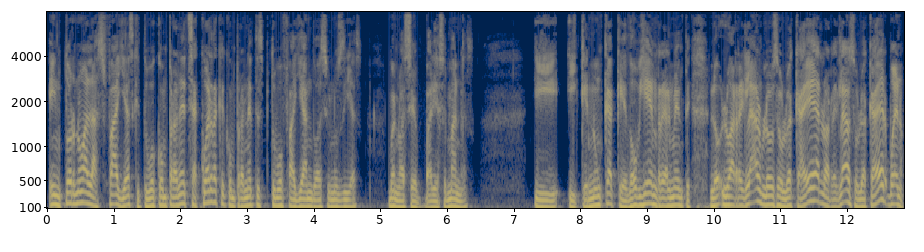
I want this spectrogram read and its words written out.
en torno a las fallas que tuvo Compranet. ¿Se acuerda que Compranet estuvo fallando hace unos días? Bueno, hace varias semanas. Y, y que nunca quedó bien realmente. Lo, lo arreglaron, luego se volvió a caer, lo arreglaron, se volvió a caer. Bueno,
